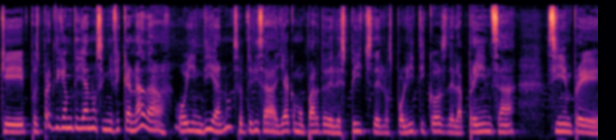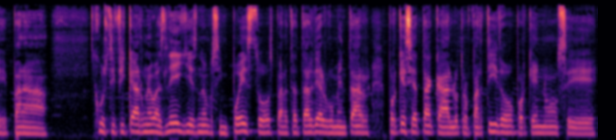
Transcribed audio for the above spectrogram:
que pues prácticamente ya no significa nada hoy en día, ¿no? Se utiliza ya como parte del speech de los políticos, de la prensa, siempre para justificar nuevas leyes, nuevos impuestos, para tratar de argumentar por qué se ataca al otro partido, por qué no se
